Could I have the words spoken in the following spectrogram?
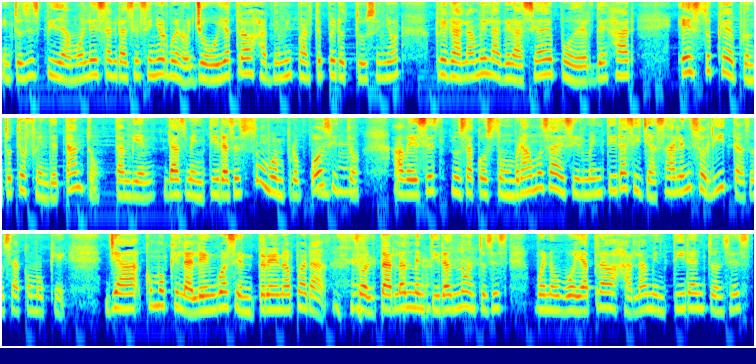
Entonces pidámosle esa gracia al Señor. Bueno, yo voy a trabajar de mi parte, pero tú, Señor, regálame la gracia de poder dejar esto que de pronto te ofende tanto. También las mentiras, eso es un buen propósito. A veces nos acostumbramos a decir mentiras y ya salen solitas, o sea, como que ya como que la lengua se entrena para soltar las mentiras, no, entonces, bueno, voy a trabajar la mentira, entonces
